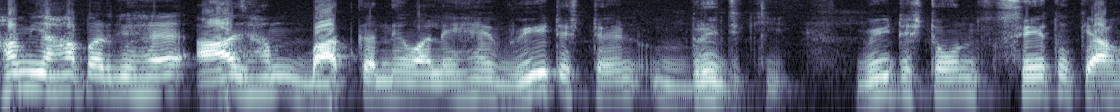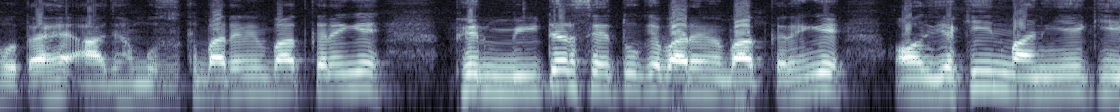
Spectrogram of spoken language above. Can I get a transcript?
हम यहाँ पर जो है, आज हम बात करने वाले हैं वीट स्टैंड ब्रिज की। वीट स्टोन सेतु क्या होता है, आज हम उसके बारे में बात करेंगे। फिर मीटर सेतु के बारे में बात करेंगे। और यकीन मानिए कि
